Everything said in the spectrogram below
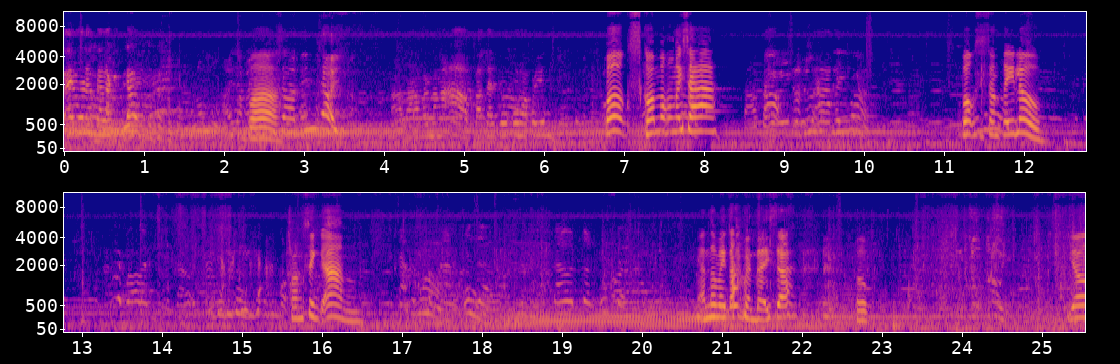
Ay, walang talakit daw. Pa. Box, komo kong isa ha. Box, isang kilo. Pang sigang. Ano may tama na isa? Hop. Yo.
